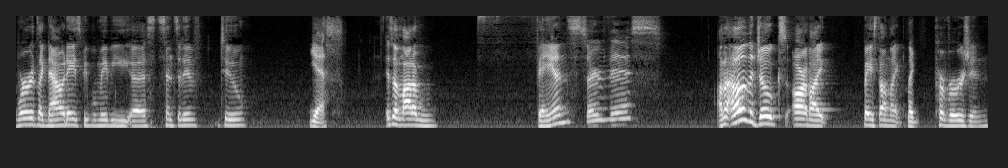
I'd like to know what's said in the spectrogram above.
words like nowadays people may be uh, sensitive to. Yes. It's a lot of fan service. A lot a lot of the jokes are like based on like Like- perversion.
